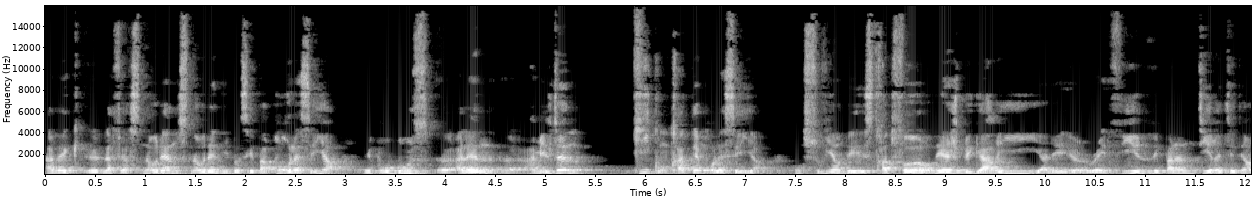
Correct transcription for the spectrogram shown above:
avec euh, l'affaire Snowden, Snowden il bossait pas pour la CIA, mais pour Booz euh, Allen euh, Hamilton, qui contractait pour la CIA. On se souvient des Stratford, des HB Gary, allez, Raytheon, les Palantir, etc.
